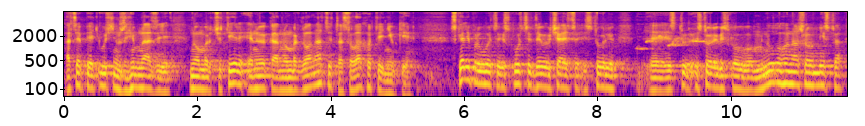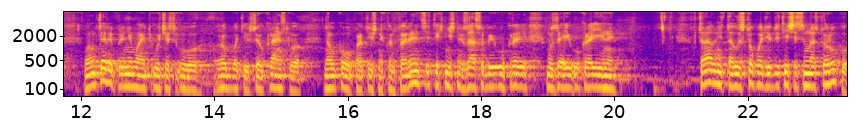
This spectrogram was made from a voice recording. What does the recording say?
а це 5 учнів з гімназії номер 4 НВК номер 12 та села Хотинівки. В скелі проводяться екскурсії, де вивчається історія, е, історія військового минулого нашого міста. Волонтери приймають участь у роботі всеукраїнського науково-практичної конференції технічних засобів Украї- музею України. В травні та листопаді 2017 року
